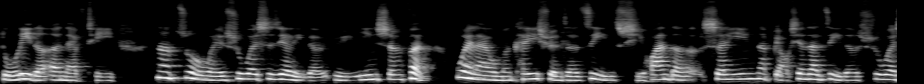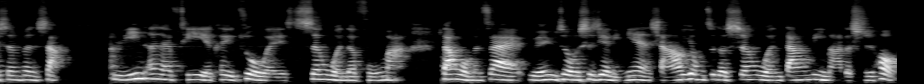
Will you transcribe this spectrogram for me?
独立的 NFT。那作为数位世界里的语音身份。未来我们可以选择自己喜欢的声音，那表现在自己的数位身份上。语音 NFT 也可以作为声纹的符码。当我们在元宇宙的世界里面想要用这个声纹当密码的时候，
